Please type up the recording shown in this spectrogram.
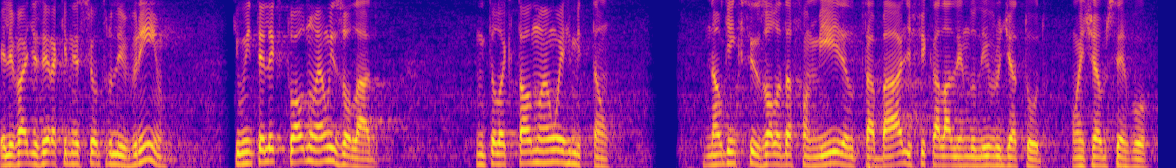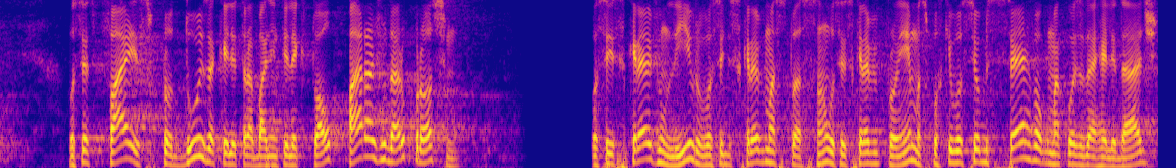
ele vai dizer aqui nesse outro livrinho que o intelectual não é um isolado. O intelectual não é um ermitão. Não é alguém que se isola da família, do trabalho e fica lá lendo o livro o dia todo, como a gente já observou. Você faz, produz aquele trabalho intelectual para ajudar o próximo. Você escreve um livro, você descreve uma situação, você escreve poemas porque você observa alguma coisa da realidade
